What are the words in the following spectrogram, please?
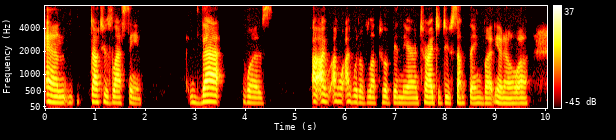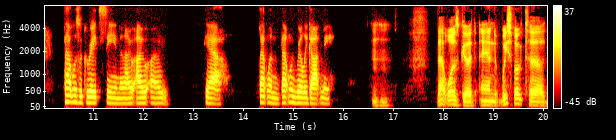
and Datu's last scene. That was, I, I, I would have loved to have been there and tried to do something, but you know, uh, that was a great scene, and I, I, I, yeah, that one, that one really got me. Hmm That was good. And we spoke to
